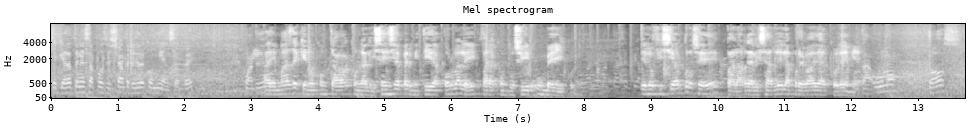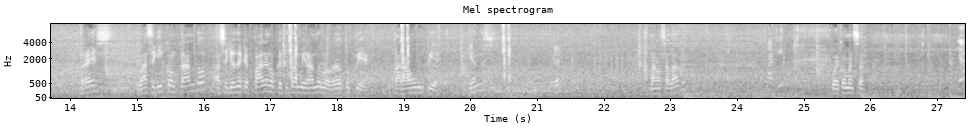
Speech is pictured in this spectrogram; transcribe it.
Te quédate en esa posición hasta que yo te ¿ok? Te Además de que no contaba con la licencia permitida por la ley para conducir un vehículo. El oficial procede para realizarle la prueba de alcoholemia. Uno, dos, tres, Y vas a seguir contando a seguir de que paren lo que tú estás mirando los dedos de tu pie. Para un pie. ¿Entiendes? ¿Ok? Manos al lado. Aquí, Puede comenzar. ya.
